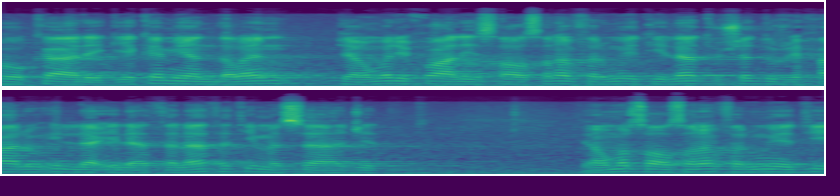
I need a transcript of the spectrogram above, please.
هۆکارێک یەکەمیان دەڵێن پیامەری خوالی ساوسەلام فەرموویەتی لا توشد الرحال إلا إلى ثلاثة مساجد پێامبەر صلی اللە علیە و سلم فەرموویەتی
